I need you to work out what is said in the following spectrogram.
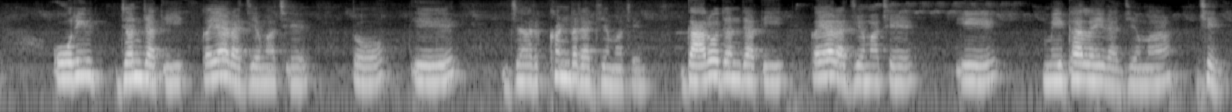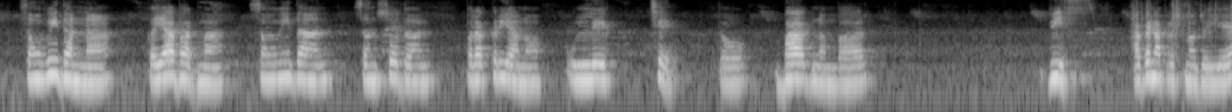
ઓરી જનજાતિ કયા રાજ્યમાં છે? તો એ ઝારખંડ રાજ્યમાં છે. ગારો જનજાતિ કયા રાજ્યમાં છે? એ મેઘાલય રાજ્યમાં છે. સંવિધાનના કયા ભાગમાં સંવિધાન સંશોધન પ્રક્રિયાનો ઉલ્લેખ છે? તો ભાગ નંબર વીસ. આગળના પ્રશ્નો જોઈએ.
